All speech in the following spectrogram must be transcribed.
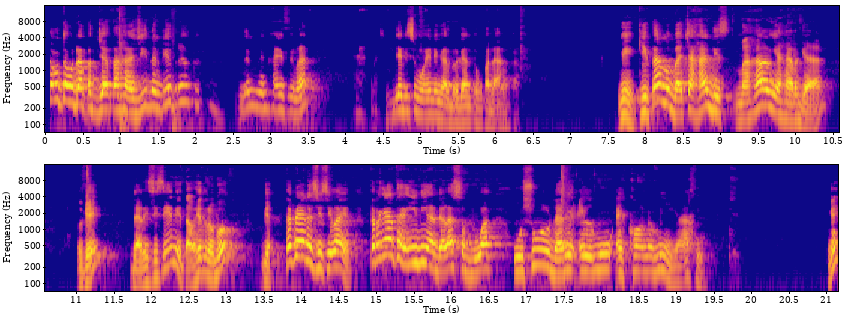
Tahu-tahu dapat jatah haji dan dia berangkat. Dengan haitsulah. Jadi semua ini nggak bergantung pada angka. Nih, kita membaca hadis mahalnya harga, oke? Okay? Dari sisi ini tauhid rubuh. Ya. Tapi ada sisi lain. Ternyata ini adalah sebuah usul dari ilmu ekonomi ya, akhi. Oke? Okay?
